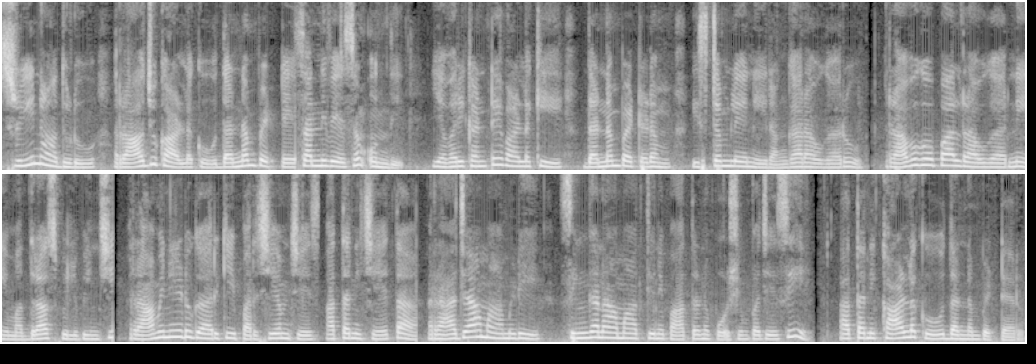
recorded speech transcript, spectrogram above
శ్రీనాథుడు రాజు కాళ్ళకు దండం పెట్టే సన్నివేశం ఉంది. ఎవరికంటే వాళ్ళకి దండం పెట్టడం ఇష్టం లేని రంగారావు గారు రావుగోపాలరావు గారిని మద్రాసు పిలిపించి రామినీడు గారికి పరిచయం చేసి అతని చేత రాజా మామిడి సింగనామాత్యుని పాత్రను పోషింపజేసి అతని కాళ్ళకు దండం పెట్టారు.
